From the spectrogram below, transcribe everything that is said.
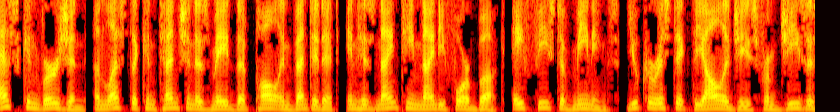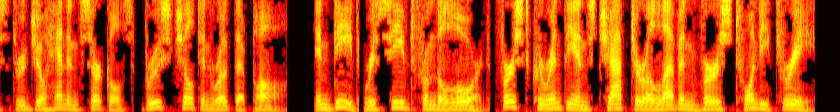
S conversion, unless the contention is made that Paul invented it. In his 1994 book, A Feast of Meanings, Eucharistic Theologies from Jesus through Johannine Circles, Bruce Chilton wrote that Paul indeed received from the Lord 1 Corinthians chapter 11 verse 23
